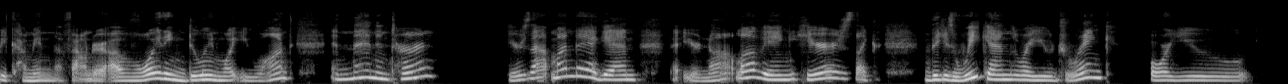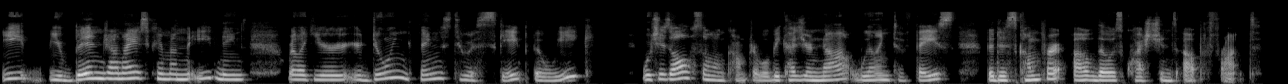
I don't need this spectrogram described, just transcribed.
becoming the founder, avoiding doing what you want. And then in turn, here's that Monday again that you're not loving. Here's like these weekends where you drink or you eat you binge on ice cream in the evenings where like you're you're doing things to escape the week which is also uncomfortable because you're not willing to face the discomfort of those questions up front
